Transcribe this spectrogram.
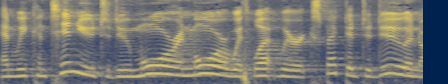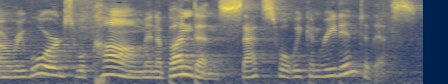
And we continue to do more and more with what we're expected to do, and our rewards will come in abundance. That's what we can read into this.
